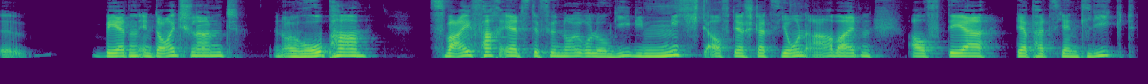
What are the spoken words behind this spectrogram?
äh, werden in Deutschland, in Europa zwei Fachärzte für Neurologie, die nicht auf der Station arbeiten, auf der der Patient liegt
